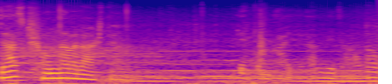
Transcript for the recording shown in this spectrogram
জাস্ট সন্ধ্যাবেলা আসতে হবে। কিন্তু ভাই যাওয়াটাও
